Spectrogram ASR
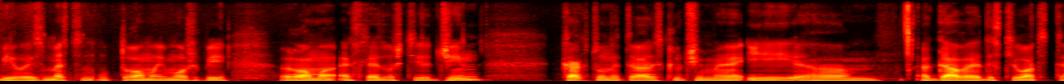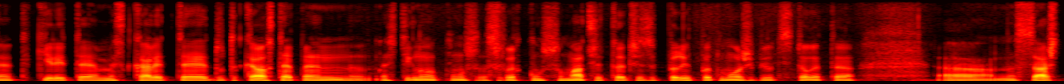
бива изместен от Рома и може би Рома е следващия джин, както не трябва да изключиме и а, агаве дестилатите, текилите, мескалите, до такава степен е стигнала конс- свръхконсумацията, че за първи път, може би от историята а, на САЩ,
